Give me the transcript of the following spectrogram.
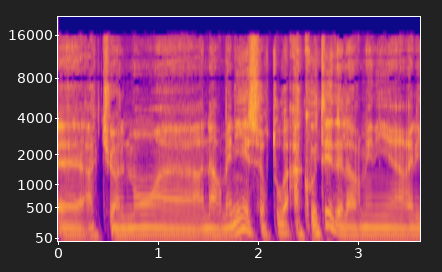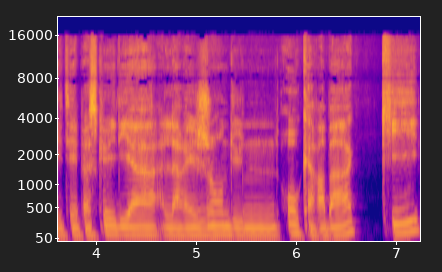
euh, actuellement euh, en Arménie et surtout à côté de l'Arménie en réalité, parce qu'il y a la région du Haut-Karabakh qui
